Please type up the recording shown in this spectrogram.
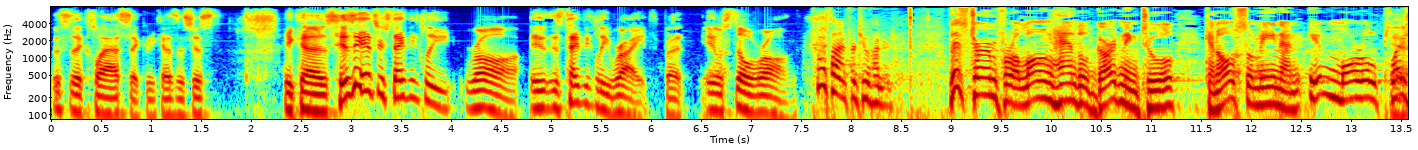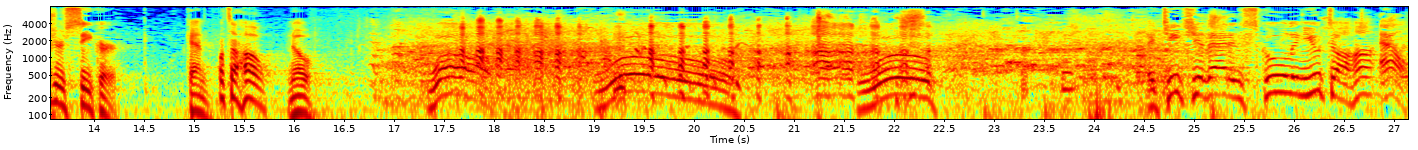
This is a classic because it's just because his answer is technically wrong. Is is technically right, but it was still wrong. Tool time for 200. This term for a long-handled gardening tool can also mean an immoral pleasure seeker. Ken? What's a hoe? No. Whoa! Whoa! Whoa! They teach you that in school in Utah, huh, Al?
